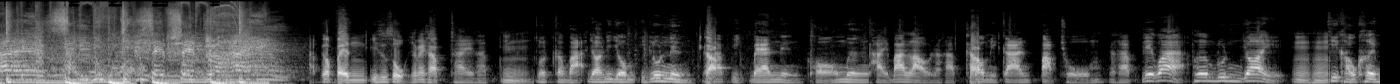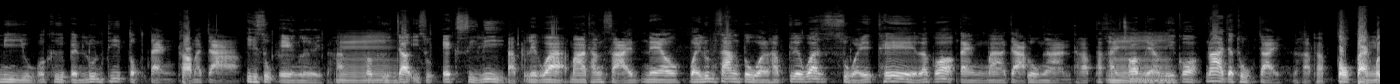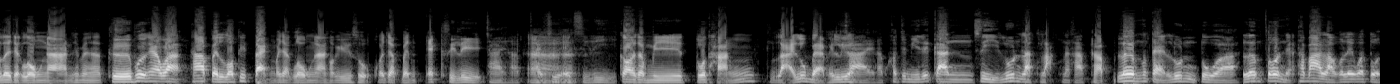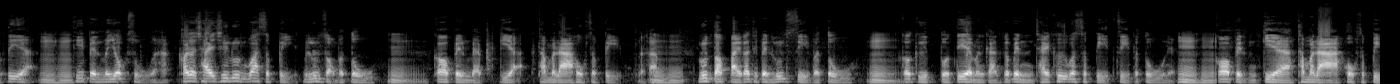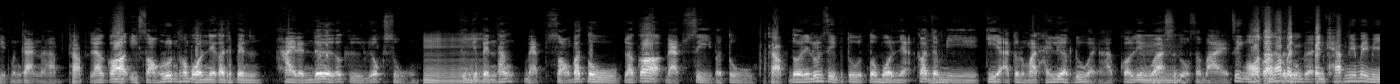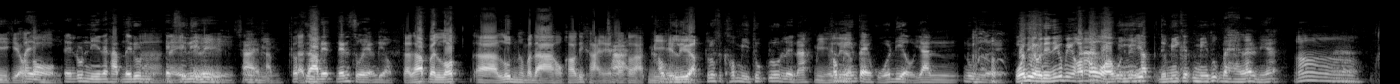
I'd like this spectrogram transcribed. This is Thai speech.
ก็เป็นอีซูซูใช่ไหมครับ ใช่ครับ อืม รถกระบะยอดนิยมอีกรุ่นหนึ่งครับนะอีกแบรนด์หนึ่งของเมืองไทยบ้านเรานะครับครับ ก็มีการปรับโฉมนะครับเรียกว่าเพิ่มรุ่นย่อย อือฮึ ที่เขาเคยมีอยู่ก็คือเป็นรุ่นที่ตกแต่งครับมาจากอีสุเองเลยนะครับ อืมก็คือเจ้าอีสุ X Series ครับเรียกว่ามาทางสายแนววัยรุ่นสร้างตัวนะครับ เรียกว่าสวยเท่แล้วก็แต่งมาจากโรงงานครับ ถ้าใครชอบแนวนี้ก็น่าจะถูกใจนะครับ ครับตกแต่งมาเลยจากโรงงานใช่ไหมครับคือพูดง่ายๆว่าถ้าเป็นรถที่แต่งมาจากโรงงานของอีซูซูก็จะเป็น X Series ใช่ครับใช้ชื่ออ่า X Series ก็จะมีตัวถังหลายรูปแบบให้เลือก ใช่ครับเขาจะมีด้วยกัน 4 รุ่นหลักๆนะครับครับเริ่มตั้งแต่รุ่นตัวเริ่มต้นเนี่ยถ้าบ้านเราก็เรียกว่าตัวเตี้ย อือฮึ ที่เป็นไม่ยกสูงอะฮะเขาจะใช้ชื่อรุ่นว่าสปีดเป็นรุ่น 2 ประตู อืม ก็เป็นแบบเกียร์ธรรมดา 6 สปีดนะครับอือฮึ รุ่นต่อไปก็จะเป็นรุ่น 4 ประตู อืม ก็คือตัวเตี้ยเหมือนกันก็เป็นใช้ชื่อว่าสปีด 4 ประตูเนี่ยอืมฮึก็เป็นเกียร์ธรรมดา 6 สปีดเหมือนกันนะครับครับ แล้วก็อีก 2 รุ่นข้างบนเนี่ยก็จะเป็น Highlander ก็คือยกสูง อืม ซึ่งจะเป็นทั้งแบบ 2 ประตู แล้วก็แบบ 4 ประตู ครับโดยในรุ่น 4 ประตูตัวบนเนี่ยก็จะมีเกียร์อัตโนมัติให้เลือกด้วยนะครับก็เรียกว่าอืมสะดวกสบายซิ่งอ๋อแต่ถ้าเป็นสะดวกด้วยเป็นแคปนี่ไม่มีเกียร์ออไม่โต้มีในรุ่นนี้นะครับในรุ่นอ่า X ใน Series X ไม่มี Series ใช่ครับไม่มีก็แต่คือถ้าเน้นเน้นสวยอย่างเดียว แต่ถ้าเป็นรถอ่ารุ่นธรรมดาของเขาที่ขายในท้องตลาดมีให้เลือกรู้สึกเขามีทุกรุ่นเลยนะมีให้เขาเลืมีอกตั้งแต่หัวเดี่ยวยันนู่นเลย หัวเดียวเดี๋ยวนี้ก็มีออโต้เหรอคุณวิมีทิคตรับเดี๋ยวมีมีทุกแบรนด์แล้วเดี๋ยวนี้อ่า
